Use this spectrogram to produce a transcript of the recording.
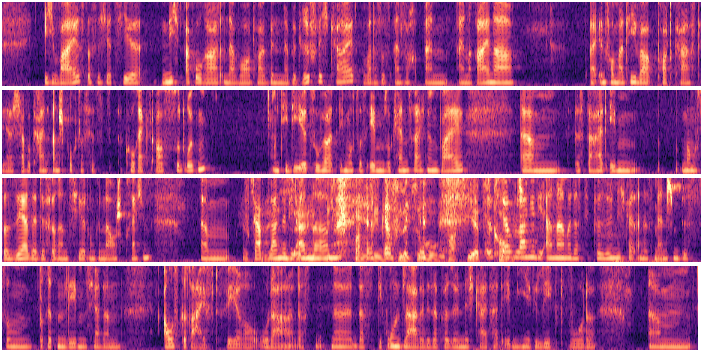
Ich weiß, dass ich jetzt hier nicht akkurat in der Wortwahl bin, in der Begrifflichkeit, aber das ist einfach ein, ein reiner informativer Podcast. Ja, ich habe keinen Anspruch, das jetzt korrekt auszudrücken. Und die, die ihr zuhört, ich muss das eben so kennzeichnen, weil ähm, es da halt eben, man muss da sehr, sehr differenziert und genau sprechen. Ähm, es gab lange die sehr- Annahme, gespannt es ein gab- Flitzebogen, was jetzt es kommt. gab lange die Annahme, dass die Persönlichkeit eines Menschen bis zum dritten Lebensjahr dann ausgereift wäre oder dass, ne, dass die Grundlage dieser Persönlichkeit halt eben hier gelegt wurde. Ähm,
